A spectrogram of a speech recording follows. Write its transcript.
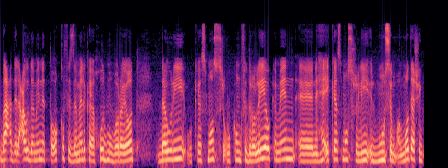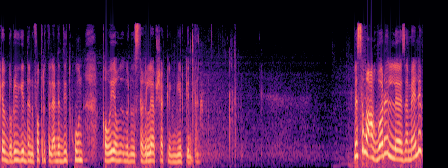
بعد العودة من التوقف الزمالك هيخوض مباريات دوري وكاس مصر وكونفدرالية وكمان آه نهائي كاس مصر للموسم الماضي عشان كده ضروري جدا إن فترة الإعداد دي تكون قوية ونقدر نستغلها بشكل كبير جدا. لسه مع أخبار الزمالك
